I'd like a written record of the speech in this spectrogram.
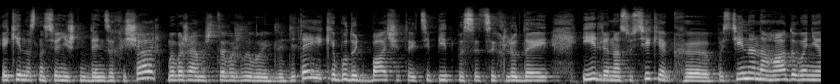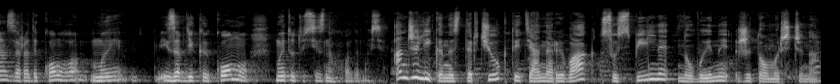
які нас на сьогоднішній день захищають. Ми вважаємо, що це важливо і для дітей, які будуть бачити ці підписи цих людей, і для нас усіх як е, постійне нагадування, заради кого ми і завдяки кому ми тут усі знаходимося. Анжеліка Нестерчук, Тетяна Ривак, Суспільне, Новини, Житомирщина.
